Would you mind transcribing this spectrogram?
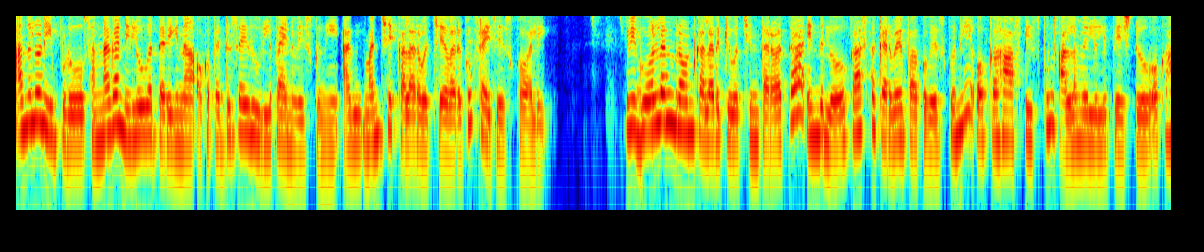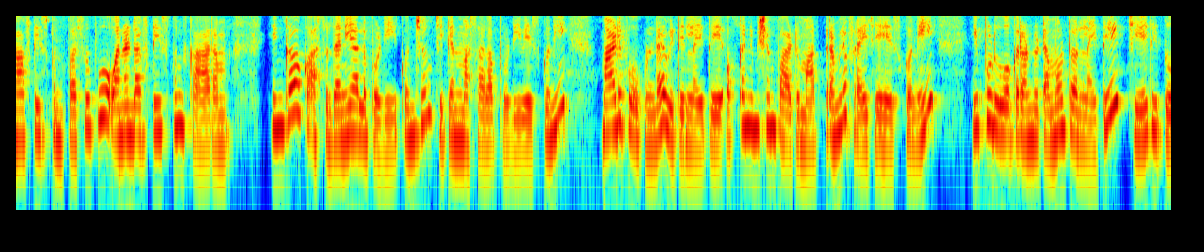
అందులోని ఇప్పుడు సన్నగా నిలువుగా తరిగిన ఒక పెద్ద సైజు ఉల్లిపాయను వేసుకుని అవి మంచి కలర్ వచ్చే వరకు ఫ్రై చేసుకోవాలి. ఇవి గోల్డెన్ బ్రౌన్ కలర్కి వచ్చిన తర్వాత ఇందులో కాస్త కరివేపాకు వేసుకొని ఒక హాఫ్ టీ స్పూన్ అల్లం వెల్లుల్లి పేస్టు ఒక హాఫ్ టీ స్పూన్ పసుపు వన్ అండ్ హాఫ్ టీ స్పూన్ కారం ఇంకా కాస్త ధనియాల పొడి కొంచెం చికెన్ మసాలా పొడి వేసుకొని మాడిపోకుండా వీటిని అయితే ఒక్క నిమిషం పాటు మాత్రమే ఫ్రై చేసేసుకొని ఇప్పుడు ఒక రెండు టమోటాలను అయితే చేతితో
